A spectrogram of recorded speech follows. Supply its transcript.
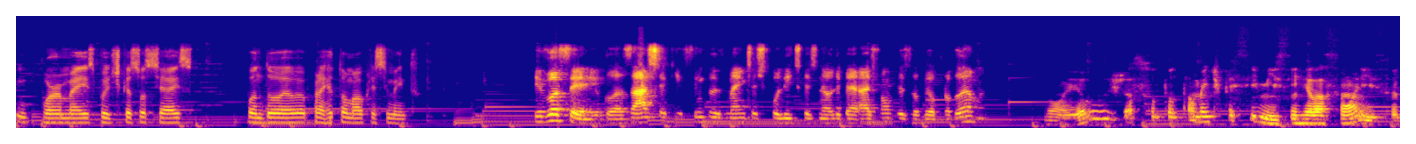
impor mais políticas sociais quando para retomar o crescimento. E você, Nicolas, acha que simplesmente as políticas neoliberais vão resolver o problema? Bom, eu já sou totalmente pessimista em relação a isso.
